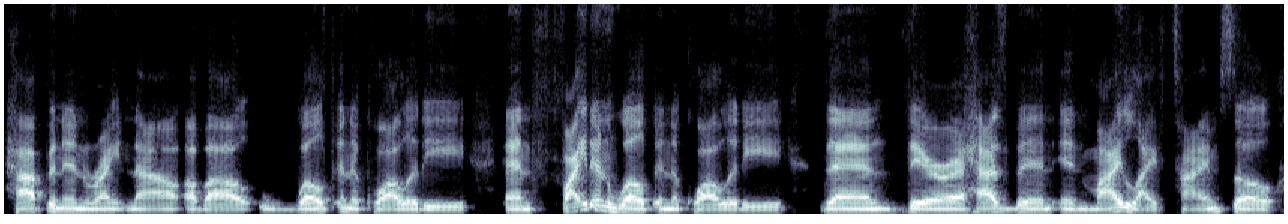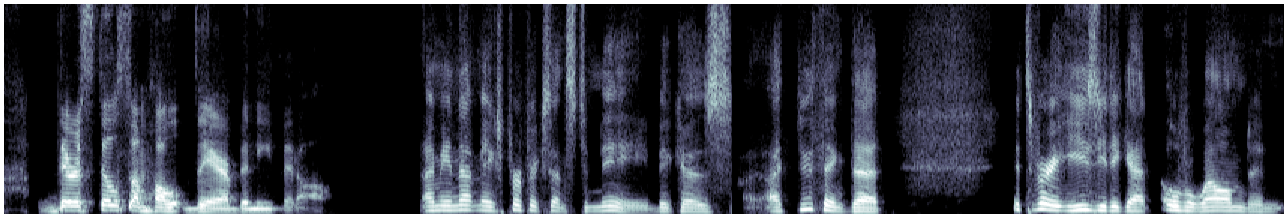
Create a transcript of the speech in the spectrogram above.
happening right now about wealth inequality and fighting wealth inequality than there has been in my lifetime. So there's still some hope there beneath it all. I mean, that makes perfect sense to me because I do think that it's very easy to get overwhelmed and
